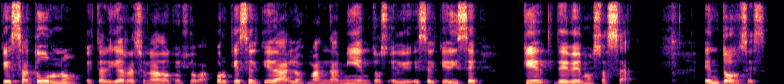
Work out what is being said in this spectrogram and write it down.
que Saturno estaría relacionado con Jehová, porque es el que da los mandamientos, es el que dice qué debemos hacer. Entonces,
